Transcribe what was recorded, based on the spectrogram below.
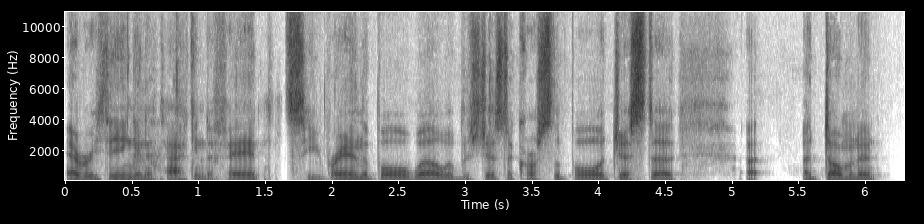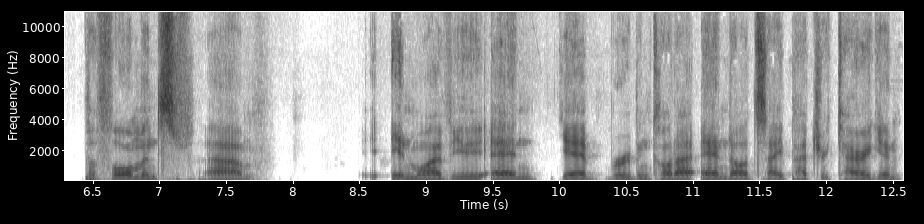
everything in attack and defense. He ran the ball well. It was just across the board, just a a, a dominant performance, um, in my view. And yeah, Reuben Cotter and I'd say Patrick Carrigan,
